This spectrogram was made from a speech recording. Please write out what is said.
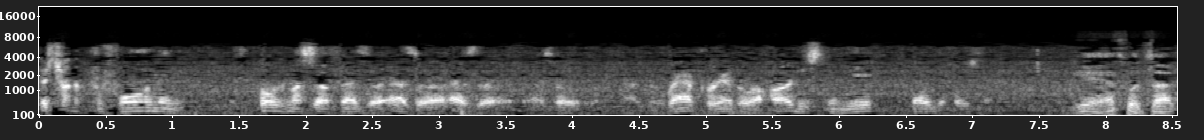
just trying to perform and expose myself as a as a as a as a, as a rapper and or an artist. And yeah, that was the first time. Yeah, that's what's up.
